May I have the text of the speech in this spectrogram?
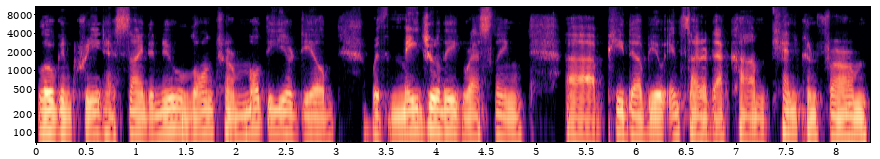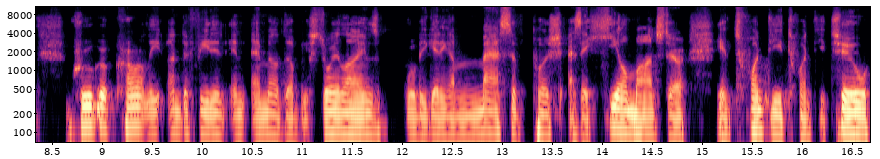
Logan Creed, has signed a new long-term multi-year deal with Major League Wrestling. Uh, PWInsider.com can confirm Kruger currently undefeated in MLW storylines will be getting a massive push as a heel monster in 2022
